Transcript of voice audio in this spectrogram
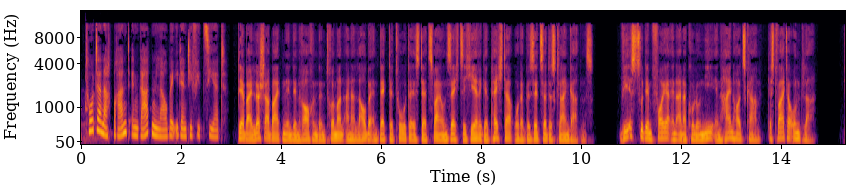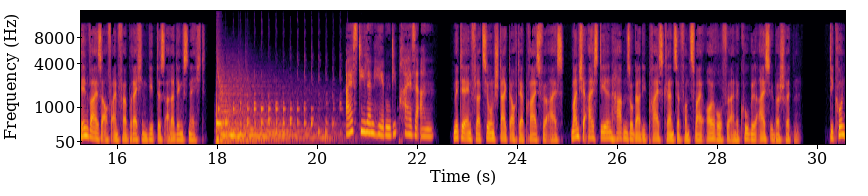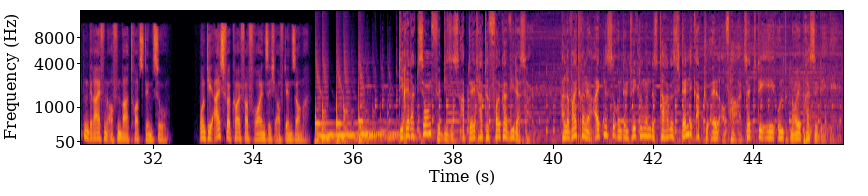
Toter nach Brand in Gartenlaube identifiziert. Der bei Löscharbeiten in den rauchenden Trümmern einer Laube entdeckte Tote ist der 62-jährige Pächter oder Besitzer des Kleingartens. Wie es zu dem Feuer in einer Kolonie in Heinholz kam, ist weiter unklar. Hinweise auf ein Verbrechen gibt es allerdings nicht. Eisdielen heben die Preise an. Mit der Inflation steigt auch der Preis für Eis. Manche Eisdielen haben sogar die Preisgrenze von 2 Euro für eine Kugel Eis überschritten. Die Kunden greifen offenbar trotzdem zu. Und die Eisverkäufer freuen sich auf den Sommer. Die Redaktion für dieses Update hatte Volker Wiedersheim. Alle weiteren Ereignisse und Entwicklungen des Tages ständig aktuell auf haz.de und neuepresse.de.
